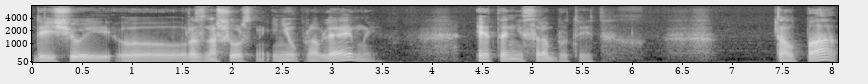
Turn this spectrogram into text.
да еще и э, разношерстный и неуправляемый, это не сработает. Толпа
